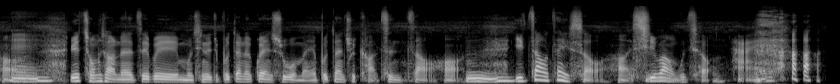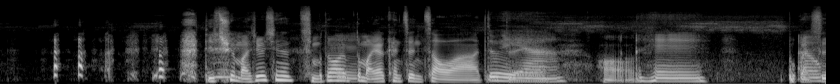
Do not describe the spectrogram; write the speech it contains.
哈、哎，因为从小呢，这位母亲呢就不断的灌输我们，要不断去考证照哈、嗯，一照在手哈、希望无穷。嗯 的确嘛，因为现在什么都要嗯都嘛要看证照啊，对不对？对呀、哦，嘿，不管是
